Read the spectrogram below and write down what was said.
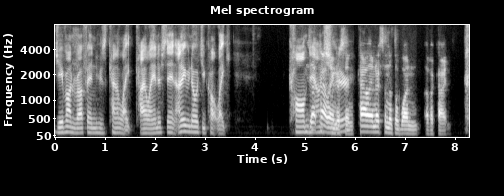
Javon Ruffin, who's kind of like Kyle Anderson. I don't even know what you call like calm He's down Kyle shooter. Anderson. Kyle Anderson is a one of a kind.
